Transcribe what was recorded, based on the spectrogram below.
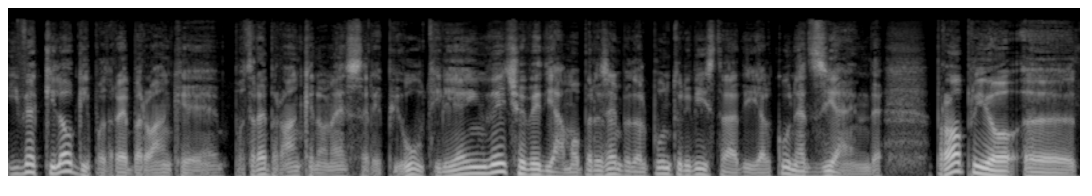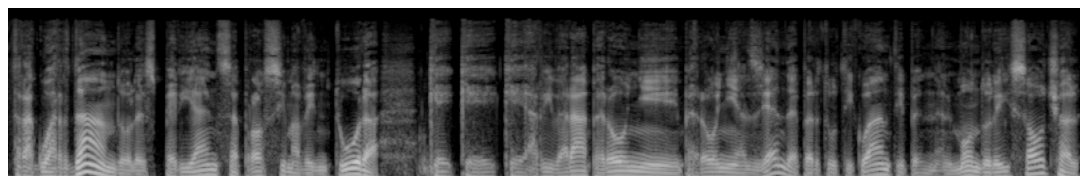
i vecchi loghi potrebbero anche, potrebbero anche, non essere più utili. E invece vediamo per esempio dal punto di vista di alcune aziende proprio eh, traguardando l'esperienza prossima ventura che, che, che arriverà per ogni, per ogni, azienda e per tutti quanti per, nel mondo dei social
